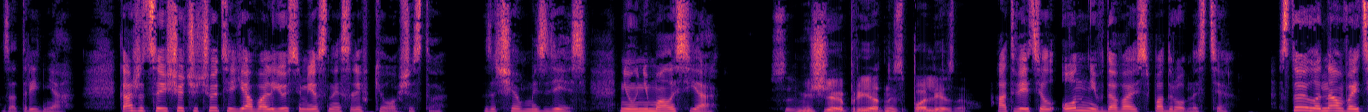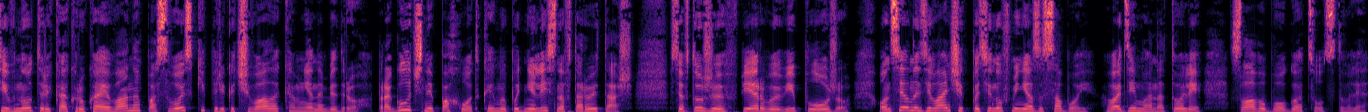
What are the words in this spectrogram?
за три дня. Кажется, еще чуть-чуть, и я вольюсь в местные сливки общества. Зачем мы здесь? Не унималась я. Совмещаю приятное с полезным ответил он, не вдаваясь в подробности. Стоило нам войти внутрь, как рука Ивана по-свойски перекочевала ко мне на бедро. Прогулочной походкой мы поднялись на второй этаж. Все в ту же в первую вип-ложу. Он сел на диванчик, потянув меня за собой. Вадим и Анатолий, слава богу, отсутствовали.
